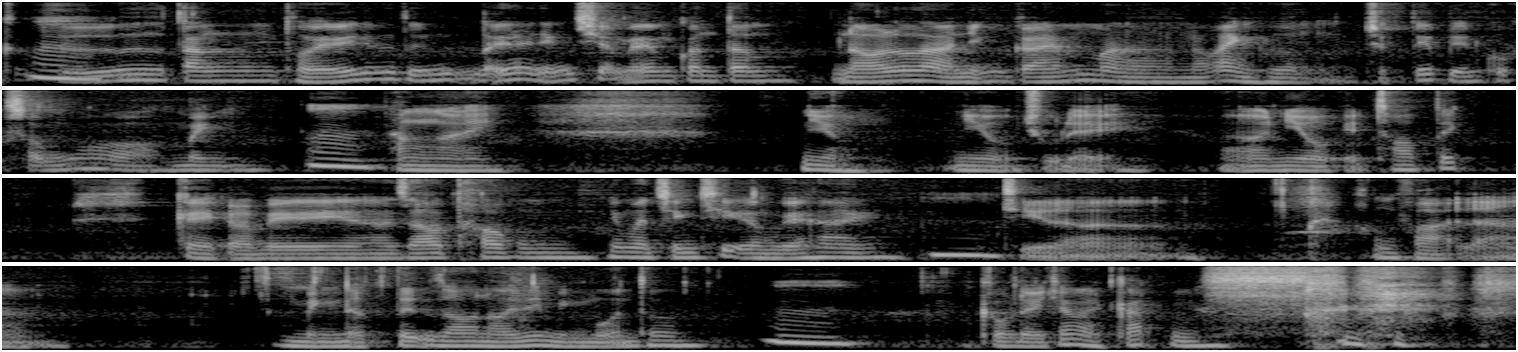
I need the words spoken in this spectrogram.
các ừ. thứ tăng thuế những thứ đấy là những chuyện mà em quan tâm nó là những cái mà nó ảnh hưởng trực tiếp đến cuộc sống của mình ừ. hàng ngày nhiều nhiều chủ đề uh, nhiều cái topic kể cả về giao thông nhưng mà chính trị là cái hay ừ. chỉ là không phải là mình được tự do nói gì mình muốn thôi ừ. câu đấy chắc phải cắt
